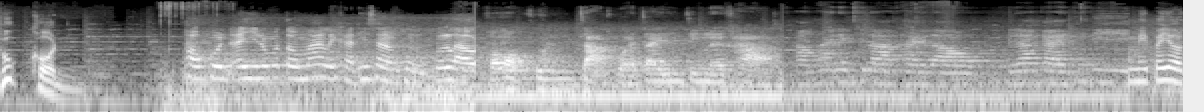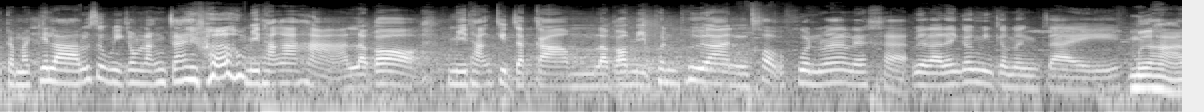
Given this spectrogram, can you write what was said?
ทุกคน ขอบคุณอายุนโมโตมากเลยค่ะที่สนับสนุนพวกเรา ขอขอบคุณจากหัวใจจริง ๆ เลยค่ะ ทำให้นักกีฬาไทยเรามีร่างกายที่ดี มีประโยชน์กับนักกีฬา รู้สึกมีกำลังใจเพิ่ม มีทั้งอาหาร แล้วก็มีทั้งกิจกรรม แล้วก็มีเพื่อนขอบคุณมากเลยค่ะ เวลาเล่นก็มีกำลังใจ มืออาหาร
